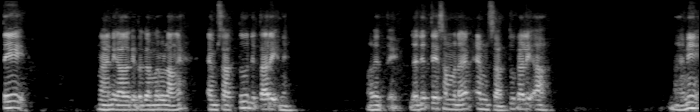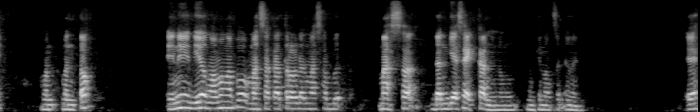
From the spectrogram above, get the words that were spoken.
T. Nah ini kalau kita gambar ulang ya. M1 ditarik nih. Oleh T. Jadi T sama dengan M1 kali A. Nah ini men- mentok. Ini dia ngomong apa? Masa katrol dan masa be- masa dan gesekan mungkin maksudnya nih. Eh,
